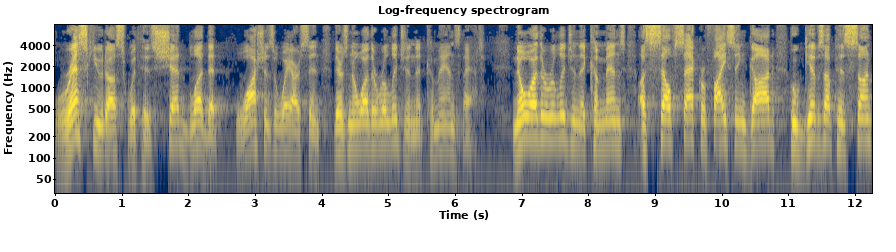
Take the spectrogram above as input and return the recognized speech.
rescued us with his shed blood that washes away our sin. There's no other religion that commands that. No other religion that commends a self sacrificing God who gives up his son,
